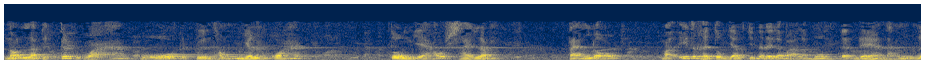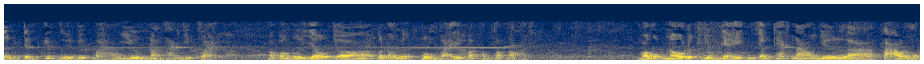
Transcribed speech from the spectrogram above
Nó là cái kết quả của cái truyền thống nhân hóa tôn giáo sai lầm, tại ấn độ. Mà ý thức hệ tôn giáo chính ở đây là bà la môn đã đè nặng lên trên kiếp người biết bao nhiêu năm tháng vừa qua mà con người giàu cho có nỗ lực vung vẩy và không thoát nổi mỗi một nỗ lực dùng dãy cũng chẳng khác nào như là tạo ra một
